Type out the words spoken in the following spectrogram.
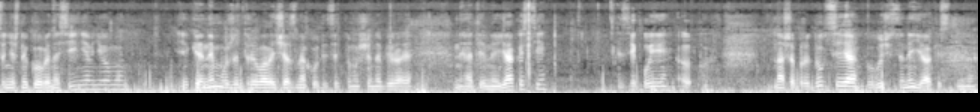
соняшникове насіння в ньому, яке не може тривалий час знаходитися, тому що набирає негативної якості, з якої наша продукція вийде неякісна.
